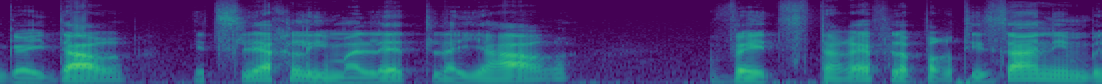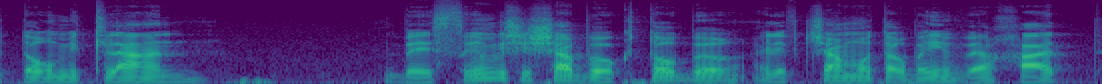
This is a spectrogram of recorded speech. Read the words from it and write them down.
גיידר הצליח להימלט ליער והצטרף לפרטיזנים בתור מקלען. ב-26 באוקטובר 1941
